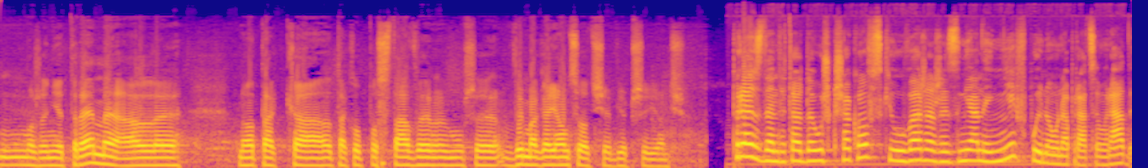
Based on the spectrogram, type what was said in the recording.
może nie tremę, ale no, taka, taką postawę muszę wymagająco od siebie przyjąć. Prezydent Tadeusz Krzakowski uważa, że zmiany nie wpłyną na pracę Rady.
